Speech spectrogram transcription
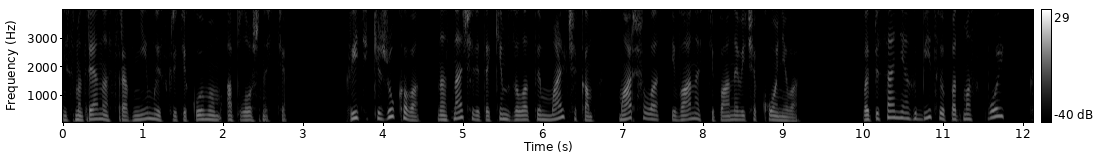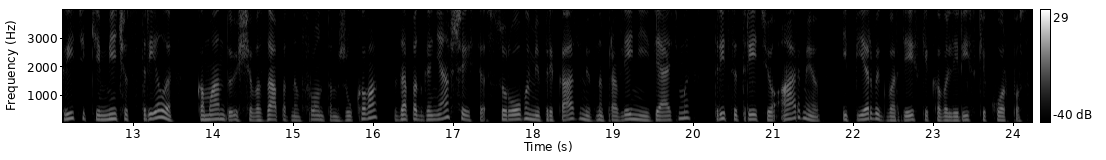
несмотря на сравнимые с критикуемым оплошности. Критики Жукова назначили таким золотым мальчиком маршала Ивана Степановича Конева. В описаниях битвы под Москвой критики мечут стрелы в командующего Западным фронтом Жукова за подгонявшиеся суровыми приказами в направлении Вязьмы 33-ю армию и 1-й гвардейский кавалерийский корпус.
